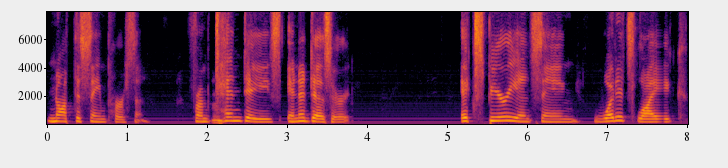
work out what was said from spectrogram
not the same person from mm. 10 days in a desert experiencing what it's like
